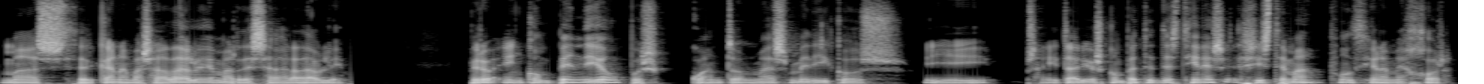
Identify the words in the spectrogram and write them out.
más cercana, más agradable, más desagradable. Pero en compendio, pues cuanto más médicos y sanitarios competentes tienes, el sistema funciona mejor.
